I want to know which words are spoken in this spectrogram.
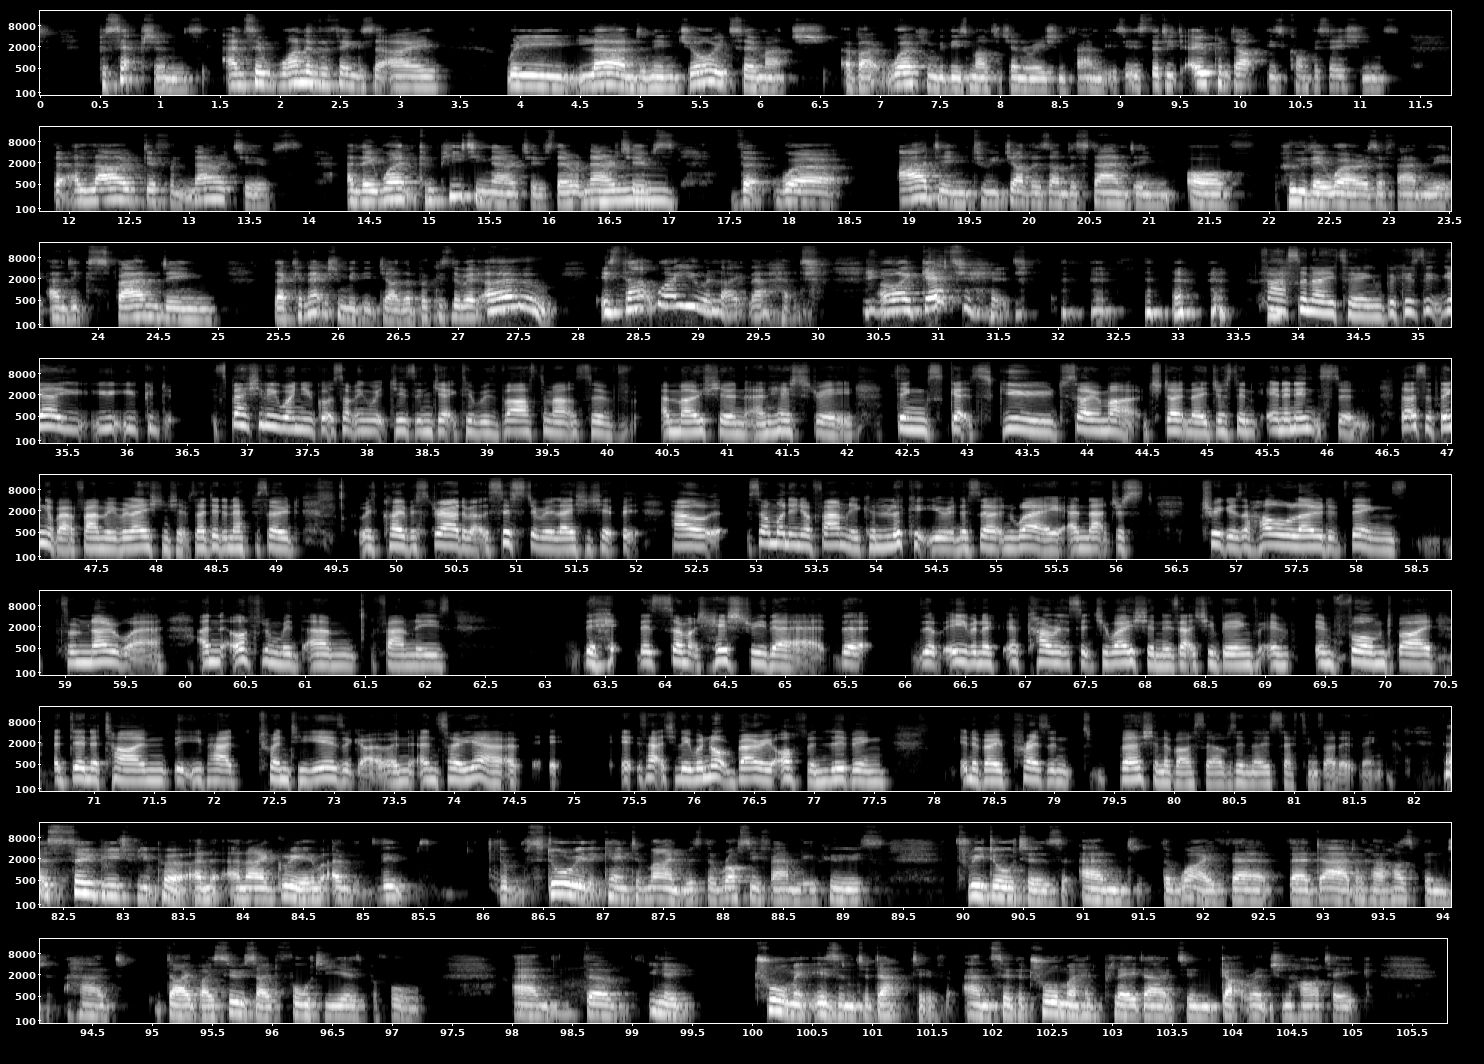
perceptions. And so, one of the things that I really learned and enjoyed so much about working with these multi generation families is that it opened up these conversations that allowed different narratives. And they weren't competing narratives, There were narratives mm. that were adding to each other's understanding of who they were as a family and expanding their connection with each other because they went, Oh, is that why you were like that? oh, I get it. Fascinating because yeah, you you could especially when you've got something which is injected with vast amounts of emotion and history things get skewed so much don't they just in in an instant. That's the thing about family relationships. I did an episode with clover stroud about the sister relationship but how someone in your family can look at you in a certain way and that just triggers a whole load of things from nowhere. And often with um families the, there's so much history there that that even a, a current situation is actually being in, informed by a dinner time that you've had 20 years ago and and so yeah uh, it, it's actually we're not very often living in a very present version of ourselves in those settings i don't think That's so beautifully put, and and I agree. The the story that came to mind was the Rossi family, whose three daughters and the wife, their their dad and her husband had died by suicide forty years before, and the you know trauma isn't adaptive, and so the trauma had played out in gut wrench and heartache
